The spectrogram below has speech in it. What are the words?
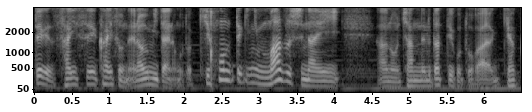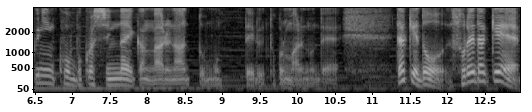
で再生回数を狙うみたいなことは基本的にまずしないあのチャンネルだっていうことが逆にこう僕は信頼感があるなと思っているところもあるのでだけどそれだけ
